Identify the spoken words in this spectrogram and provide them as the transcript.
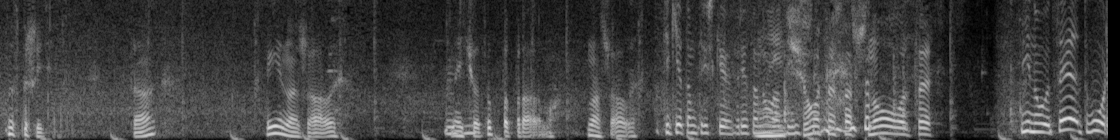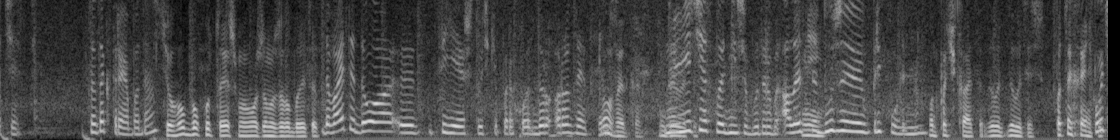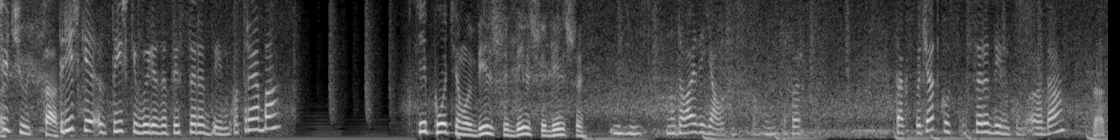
Не спішіть. Так. І нажали. Нічого, тут поправимо. Нажали. Тільки я там трішки врізанула Нічого більше. це страшного, це Ні, ну це творчість. Це так треба, да? з цього боку теж ми можемо зробити. Давайте до е, цієї штучки переходимо, до розетки. Розетка. Ну, її Дивитесь. ще складніше буде робити, але Ні. це дуже прикольно. От почекайте, диви- дивитесь, потихеньку. По так. чуть-чуть. Так. Трішки, трішки вирізати серединку треба. І потім більше, більше, більше. Угу. Ну давайте я от спробую тепер. Так, спочатку с- в серединку, е, да? Так.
